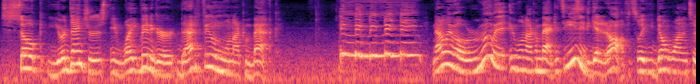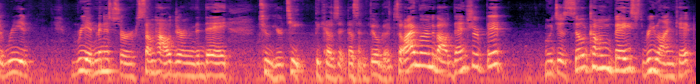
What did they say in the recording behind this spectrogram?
soak your dentures in white vinegar, that film will not come back. Ding, ding, ding, ding, ding. Not only will it remove it, it will not come back. It's easy to get it off. So you don't want it to re re-administer somehow during the day to your teeth because it doesn't feel good. So I learned about DenSureFit, which is silicone-based reline kit.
